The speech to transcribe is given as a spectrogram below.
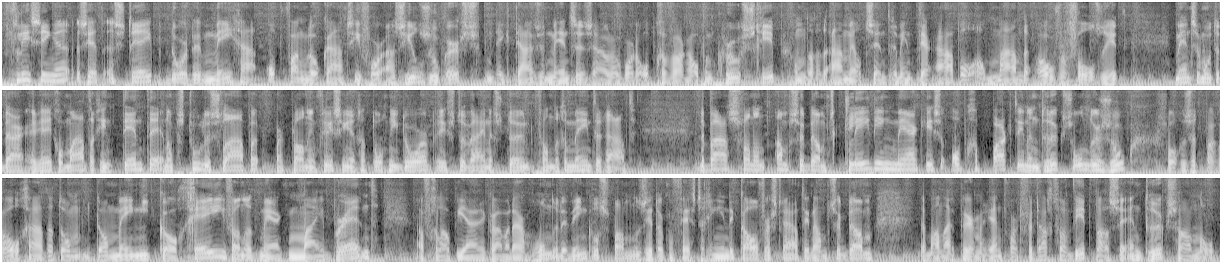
Vlissingen zet een streep door de mega-opvanglocatie voor asielzoekers. Dik duizend mensen zouden worden opgevangen op een cruiseschip... omdat het aanmeldcentrum in Ter Apel al maanden overvol zit. Mensen moeten daar regelmatig in tenten en op stoelen slapen... maar het plan in Vlissingen gaat toch niet door. Er is te weinig steun van de gemeenteraad. De baas van een Amsterdams kledingmerk is opgepakt in een drugsonderzoek. Volgens het parool gaat het om Domenico G. van het merk My Brand. Afgelopen jaren kwamen daar honderden winkels van. Er zit ook een vestiging in de Kalverstraat in Amsterdam. De man uit Purmerend wordt verdacht van witwassen en drugshandel.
